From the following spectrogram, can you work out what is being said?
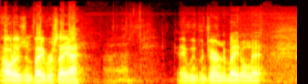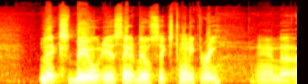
All those in favor say aye. Okay, we've adjourned debate on that. Next bill is Senate Bill 623, and uh,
